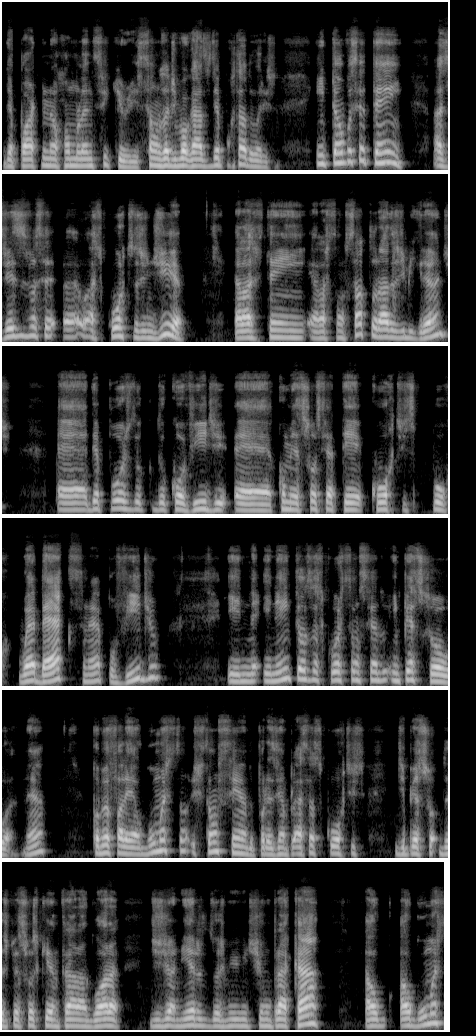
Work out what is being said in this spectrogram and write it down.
Department of Homeland Security, são os advogados deportadores. Então você tem, às vezes você, eh, as cortes hoje em dia, elas têm, elas são saturadas de imigrantes. É, depois do, do Covid, é, começou-se a ter cortes por WebEx, né, por vídeo, e, e, nem todas as cortes estão sendo em pessoa, né? Como eu falei, algumas estão sendo, por exemplo, essas cortes de pessoa, das pessoas que entraram agora de janeiro de 2021 para cá, algumas,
